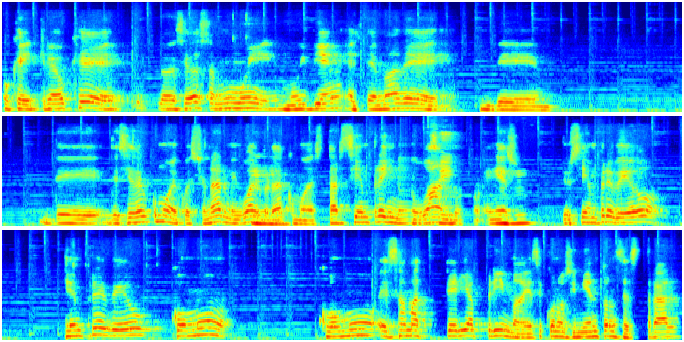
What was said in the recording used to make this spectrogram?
Ok, creo que lo decías también muy, muy bien el tema de, de, de decías algo como de cuestionarme igual, ¿verdad? Como de estar siempre innovando en eso. Yo siempre veo, siempre veo cómo, cómo esa materia prima, ese conocimiento ancestral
